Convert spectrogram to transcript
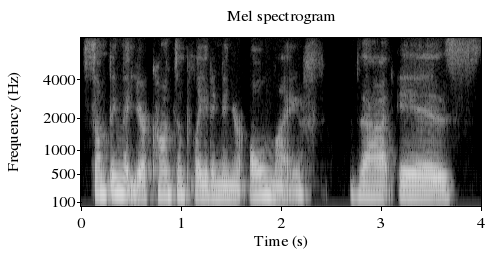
something that you're contemplating in your own life that is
